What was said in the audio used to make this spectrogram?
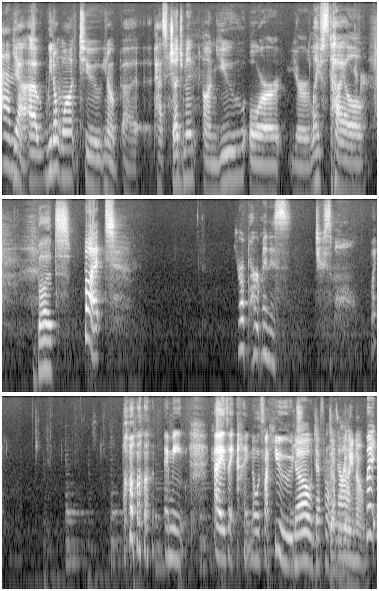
Um, Yeah. Uh, we don't want to, you know, uh, pass judgment on you or your lifestyle, Never. but But your apartment is too small. What? I mean, guys, I, I know it's not huge. No, definitely Def not. really no. But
